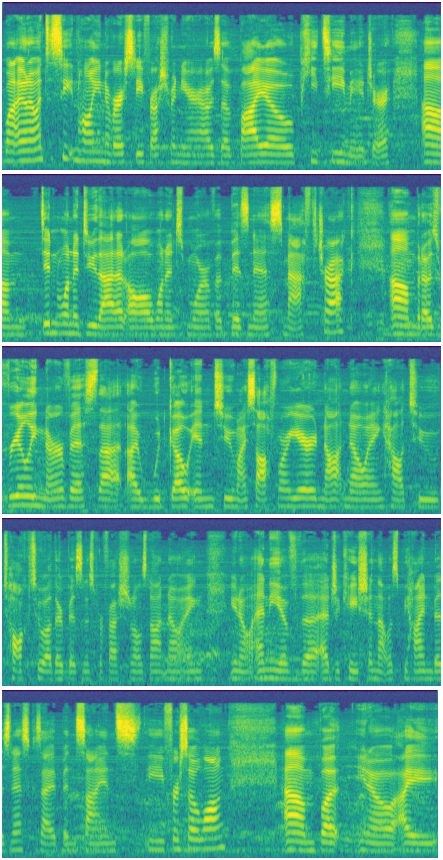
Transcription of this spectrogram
when I went to Seton Hall University freshman year, I was a bio PT major. Um, didn't want to do that at all. Wanted more of a business math track. Um, but I was really nervous that I would go into my sophomore year not knowing how to talk to other business professionals, not knowing you know any of the education that was behind business because I had been science for so long. Um, but you know, I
